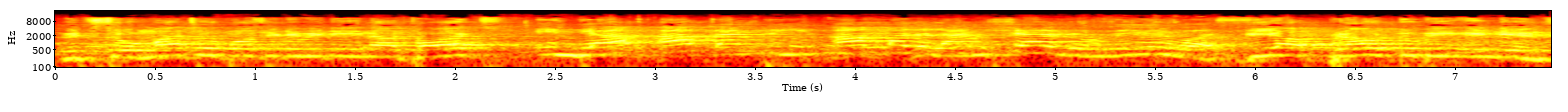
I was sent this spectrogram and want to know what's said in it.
With so much of positivity in our thoughts, India, our country, our motherland, rule the universe. We are proud to be Indians.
